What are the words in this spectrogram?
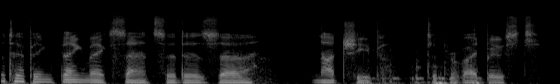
The tipping thing makes sense. It is uh, not cheap to provide boosts.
